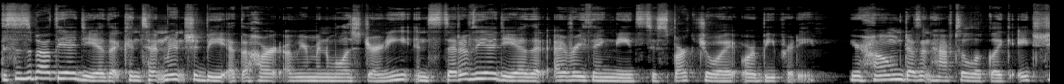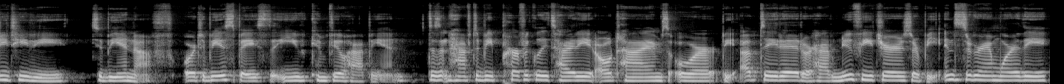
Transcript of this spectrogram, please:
This is about the idea that contentment should be at the heart of your minimalist journey instead of the idea that everything needs to spark joy or be pretty. Your home doesn't have to look like HGTV to be enough or to be a space that you can feel happy in. It doesn't have to be perfectly tidy at all times or be updated or have new features or be Instagram worthy.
